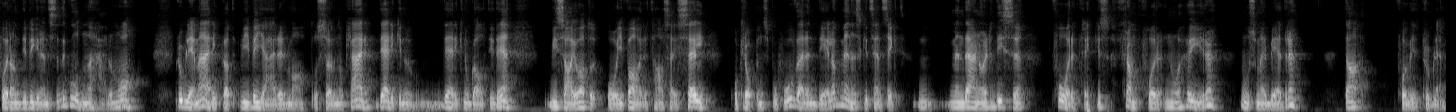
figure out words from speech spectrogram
foran de begrensede godene her og nå. Problemet er ikke at vi begjærer mat og søvn og klær. Det er ikke noe, det er ikke noe galt i det. Vi sa jo at å ivareta seg selv og kroppens behov er en del av menneskets hensikt, men det er når disse foretrekkes framfor noe høyere, noe som er bedre, da får vi et problem.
